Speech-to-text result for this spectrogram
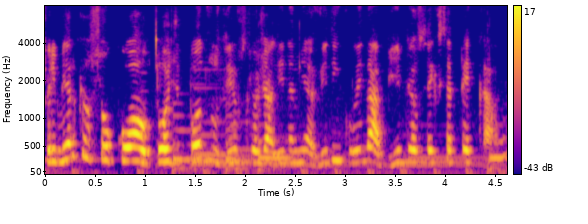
Primeiro que eu sou coautor de todos os livros que eu já li na minha vida, incluindo a Bíblia, eu sei que isso é pecado.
